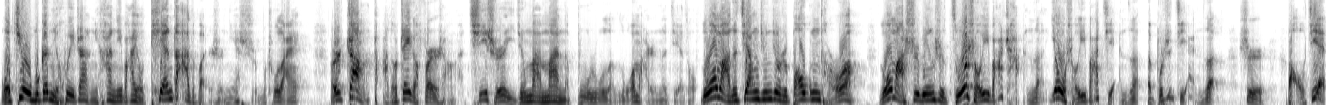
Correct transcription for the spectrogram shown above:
我就不跟你会战，你汉尼拔有天大的本事，你也使不出来。而仗打到这个份上啊，其实已经慢慢的步入了罗马人的节奏。罗马的将军就是包工头啊，罗马士兵是左手一把铲子，右手一把剪子，呃，不是剪子，是宝剑。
